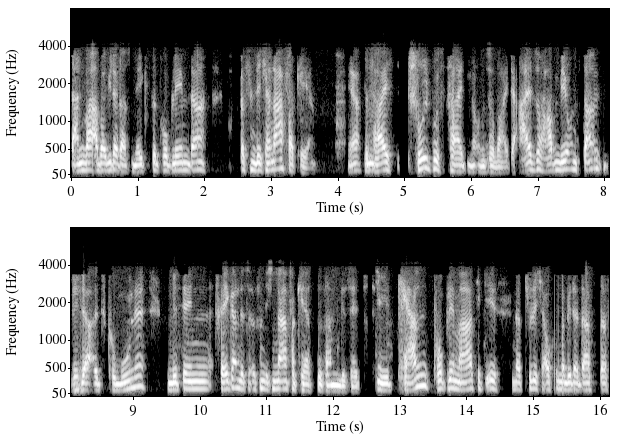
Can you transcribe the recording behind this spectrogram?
Dann war aber wieder das nächste Problem da öffentlicher Nahverkehr. Ja, das mhm. heißt Schulbuszeiten und so weiter. Also haben wir uns dann wieder als Kommune mit den Trägern des öffentlichen Nahverkehrs zusammengesetzt. Die Kernproblematik ist natürlich auch immer wieder das, dass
